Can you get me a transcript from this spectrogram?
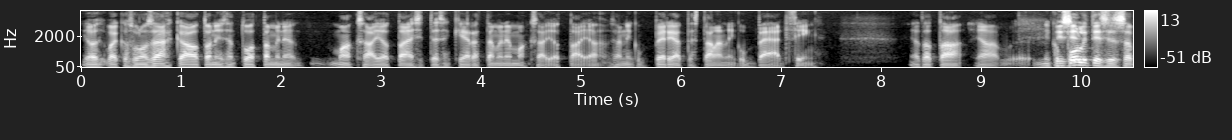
Ja vaikka sulla on sähköauto, niin sen tuottaminen maksaa jotain ja sitten sen kierrättäminen maksaa jotain ja se on niin kuin periaatteessa tällainen niin kuin bad thing. Ja, tota, ja niin kuin niin poliittisessa...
